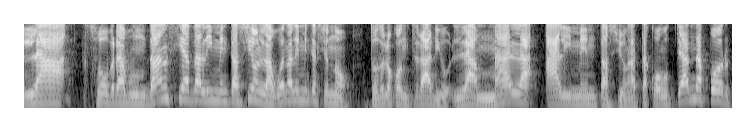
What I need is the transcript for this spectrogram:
La sobreabundancia de alimentación, la buena alimentación, no, todo lo contrario, la mala alimentación. Hasta cuando usted anda por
